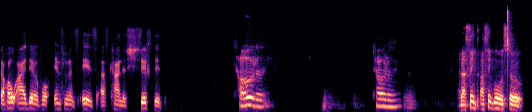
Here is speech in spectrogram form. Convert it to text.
the whole idea of what influence is has kind of shifted. Totally. Totally. Mm. And I think I think what was so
